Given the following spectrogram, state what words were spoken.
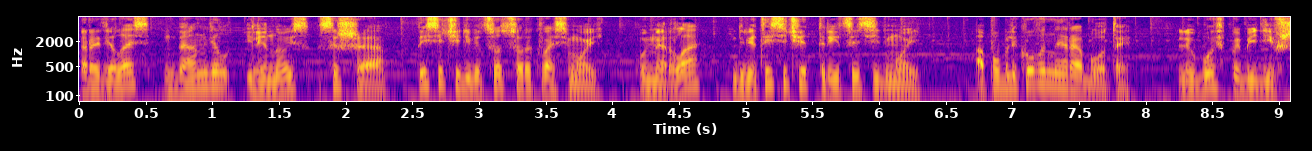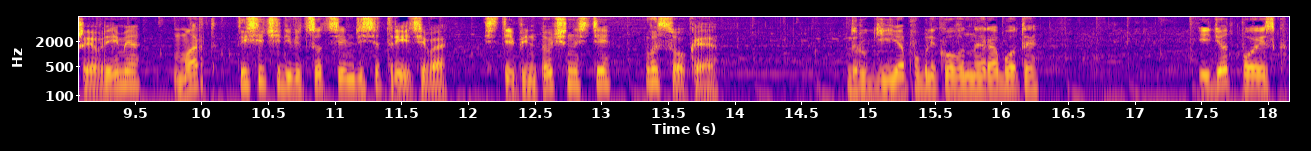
Родилась Данвилл, Иллинойс, США. 1948. Умерла 2037. Опубликованные работы. «Любовь, победившее время», март 1973 степень точности высокая. Другие опубликованные работы. Идет поиск.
